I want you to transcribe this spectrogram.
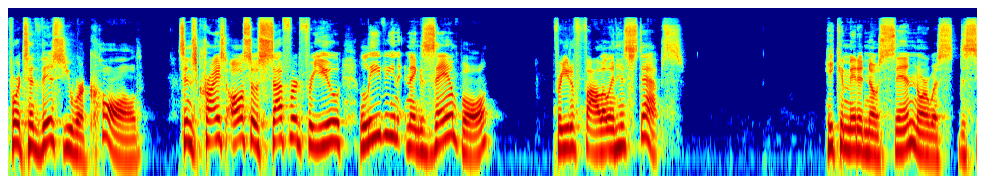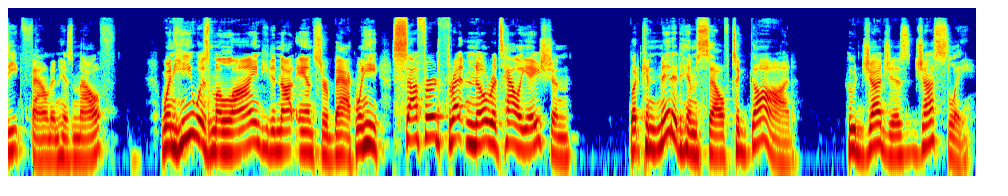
For to this you were called, since Christ also suffered for you, leaving an example for you to follow in his steps. He committed no sin, nor was deceit found in his mouth. When he was maligned, he did not answer back. When he suffered, threatened no retaliation but committed himself to God, who judges justly.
